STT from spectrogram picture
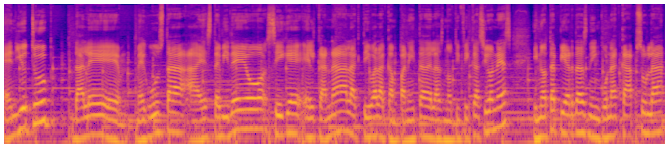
En YouTube dale me gusta a este video, sigue el canal, activa la campanita de las notificaciones y no te pierdas ninguna cápsula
